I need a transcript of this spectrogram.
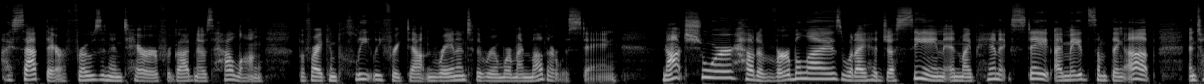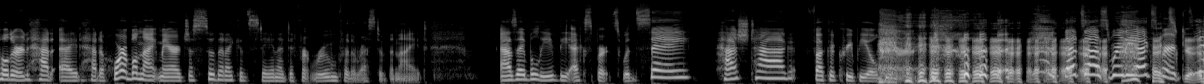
I sat there, frozen in terror for God knows how long, before I completely freaked out and ran into the room where my mother was staying. Not sure how to verbalize what I had just seen, in my panic state, I made something up and told her I'd had, I'd had a horrible nightmare just so that I could stay in a different room for the rest of the night. As I believe the experts would say, hashtag fuck a creepy old mirror. That's us. We're the experts. good.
